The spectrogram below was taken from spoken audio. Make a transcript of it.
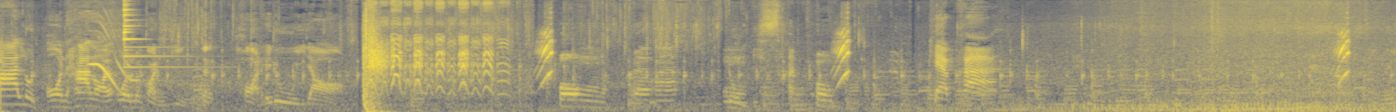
ค่าหลุดโอน 500 โอนมาก่อนหญิง จะถอดให้ดูอีดอกปงนะฮะหนุ่มอีสันปงแคบค่ะนี่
